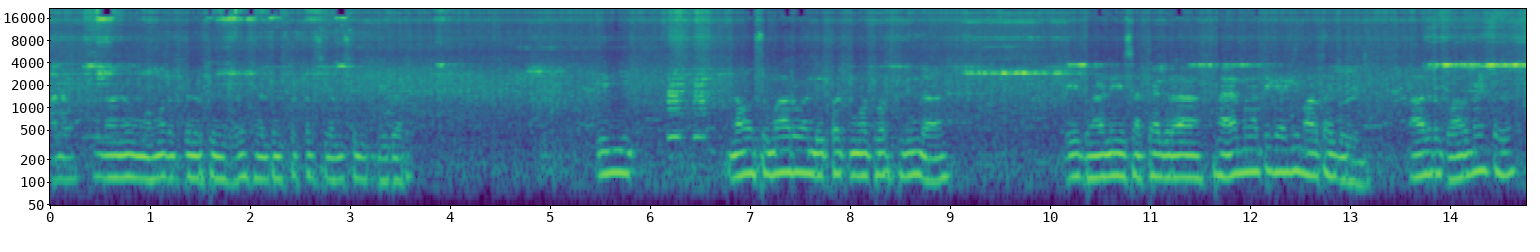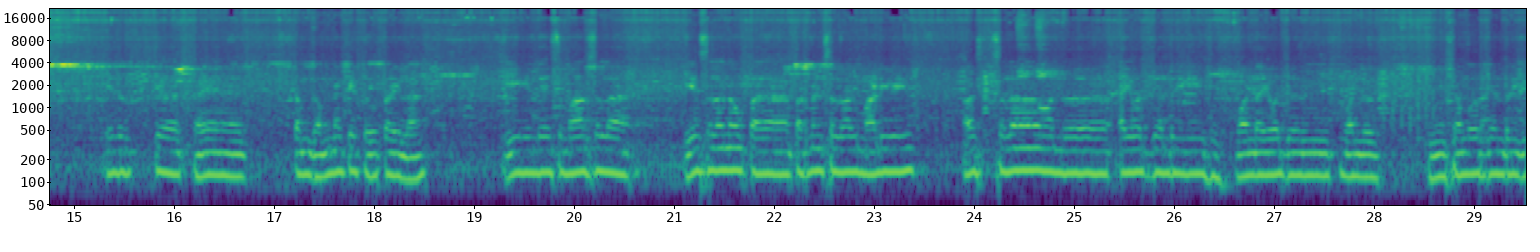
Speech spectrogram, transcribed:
ಹಲೋ, ನಾನು Mohammed Abdul Hafeez health inspector C M C Bidar. ಈ ನಾವು ಸುಮಾರು ಒಂದು ಇಪ್ಪತ್ತು ಮೂವತ್ತು ವರ್ಷದಿಂದ ಈ ಧರಣಿ, ಸತ್ಯಾಗ್ರಹ ನ್ಯಾಯಮಾತಿಗಾಗಿ ಮಾಡ್ತಾ ಇದ್ದೀವಿ. ಆದರೆ ಗೌರ್ಮೆಂಟ್ ಇದ್ರ ತಮ್ಮ ಗಮನಕ್ಕೆ ತೋರ್ತಾ ಇಲ್ಲ. ಈ ಹಿಂದೆ ಸುಮಾರು ಸಲ ಏ ಸಲ ನಾವು ಪರ್ಮನೆಂಟ್ ಸಲುವಾಗಿ ಮಾಡೀವಿ. ಅಷ್ಟು ಸಲ ಒಂದು ಐವತ್ತು ಜನರಿಗೆ, ಒಂದು ಐವತ್ತು ಜನರಿಗೆ ಒಂದು ಶಂಬರ್ ಜನರಿಗೆ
